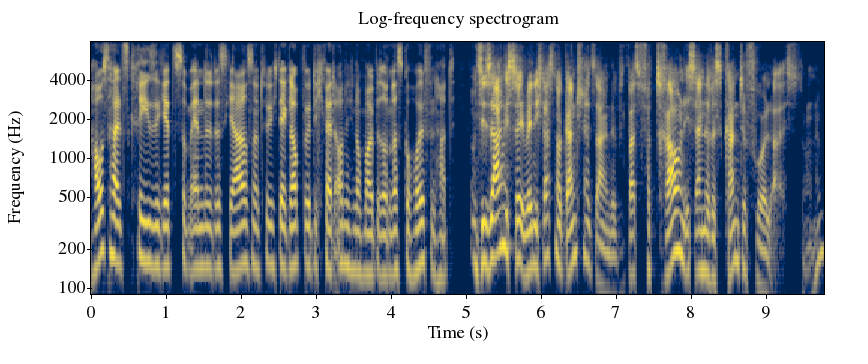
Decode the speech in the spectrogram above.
Haushaltskrise jetzt zum Ende des Jahres natürlich der Glaubwürdigkeit auch nicht nochmal besonders geholfen hat. Und Sie sagen es, wenn ich das noch ganz schnell sagen darf, was Vertrauen ist eine riskante Vorleistung. Ne?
